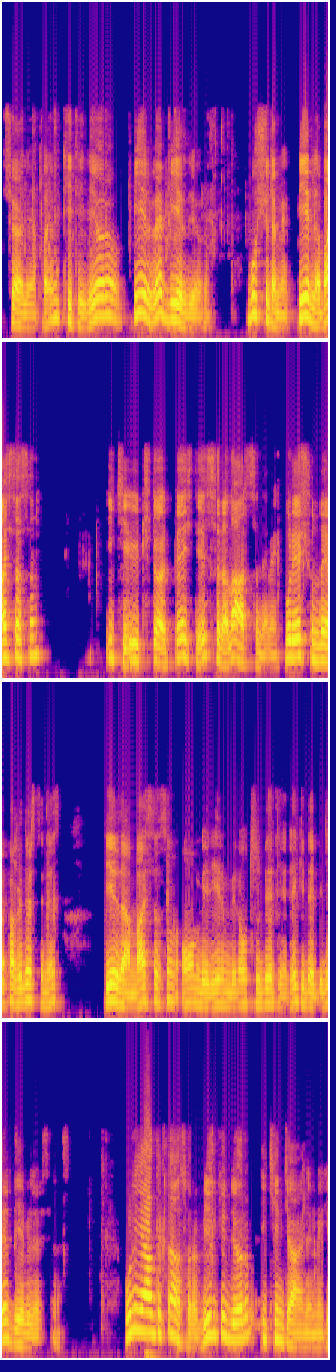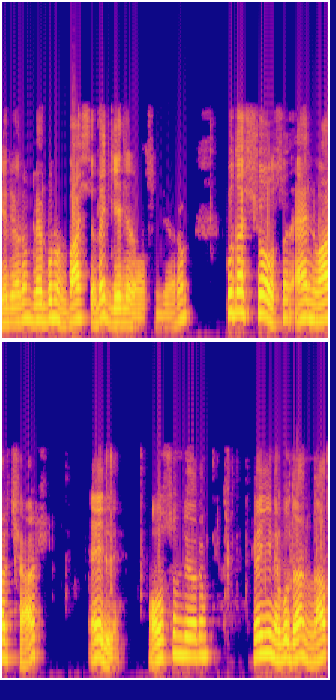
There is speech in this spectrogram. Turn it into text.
Şöyle yapayım. Titi diyorum. 1 ve 1 diyorum. Bu şu demek. 1 ile başlasın. 2, 3, 4, 5 diye sıralı artsın demek. Buraya şunu da yapabilirsiniz. Birden başlasın 11, 21, 31 diye de gidebilir diyebilirsiniz. Bunu yazdıktan sonra virgül diyorum. ikinci haneme geliyorum ve bunun başta da gelir olsun diyorum. Bu da şu olsun. n var char 50 olsun diyorum. Ve yine bu da not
